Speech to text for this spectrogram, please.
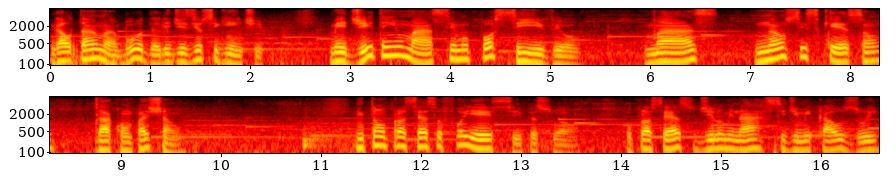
Gautama, Buda, ele dizia o seguinte: meditem o máximo possível, mas não se esqueçam da compaixão. Então o processo foi esse, pessoal. O processo de iluminar-se de Mikao Uzui,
